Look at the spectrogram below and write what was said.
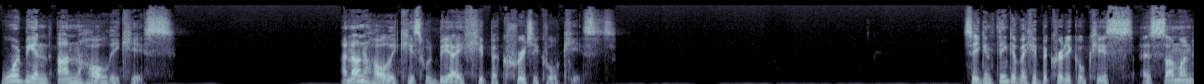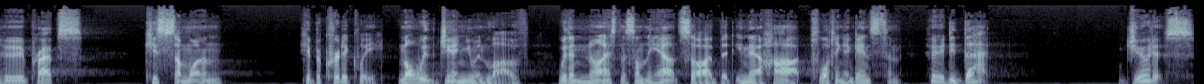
What would be an unholy kiss? An unholy kiss would be a hypocritical kiss. So you can think of a hypocritical kiss as someone who perhaps kissed someone hypocritically, not with genuine love, with a niceness on the outside, but in their heart plotting against them. Who did that? Judas.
